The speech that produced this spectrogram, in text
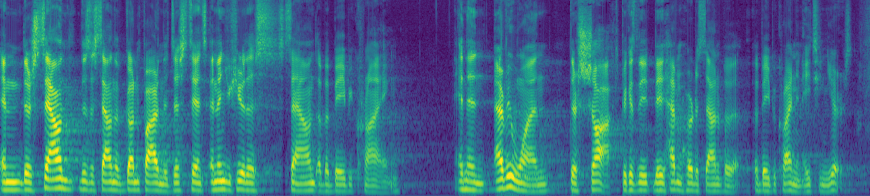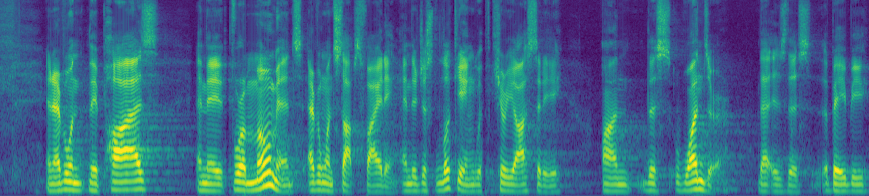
and there's sound, there's a sound of gunfire in the distance, and then you hear this sound of a baby crying. And then everyone they're shocked because they, they haven't heard the sound of a, a baby crying in 18 years. And everyone, they pause and they, for a moment, everyone stops fighting and they're just looking with curiosity on this wonder that is this a baby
